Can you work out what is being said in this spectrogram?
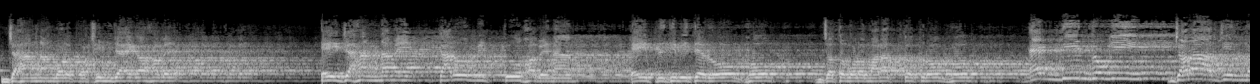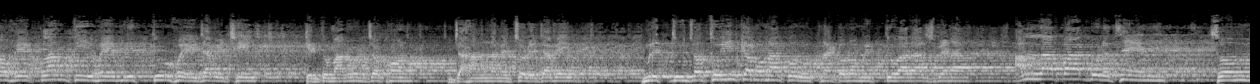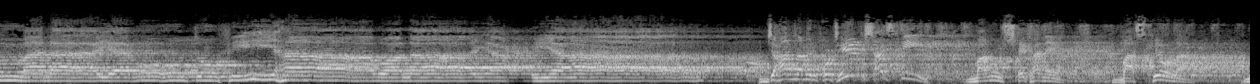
জাহান নাম বড় কঠিন জায়গা হবে। এই জাহান নামে কারও মৃত্যু হবে না। এই পৃথিবীতে রোগ হোক, যত বড় মারাত্মক রোগ হোক, একদিন রোগী জরা জীর্ণ হয়ে, ক্লান্তি হয়ে, মৃত্যু হয়ে যাবে ঠিক। কিন্তু মানুষ যখন জাহান নামে চলে যাবে মৃত্যু যতই কামনা করুক না কোনো মৃত্যু আর আসবে না। আল্লাহ পাক বলেছেন জাহান নামের কঠিন শাস্তি মানুষ সেখানে বাঁচবেও না,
